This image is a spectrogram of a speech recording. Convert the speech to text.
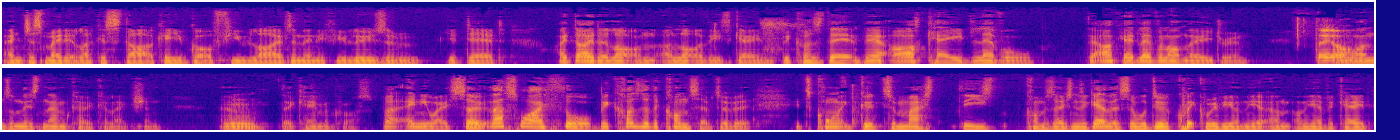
and just made it like a start. Okay, you've got a few lives, and then if you lose them, you're dead. I died a lot on a lot of these games because they're they're arcade level. They're arcade level, aren't they, Adrian? They The are. The ones on this Namco collection um, that came across. But anyway, so that's why I thought because of the concept of it, it's quite good to mash these conversations together. So we'll do a quick review on the on, on the Evercade,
